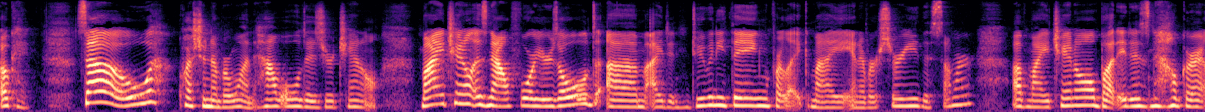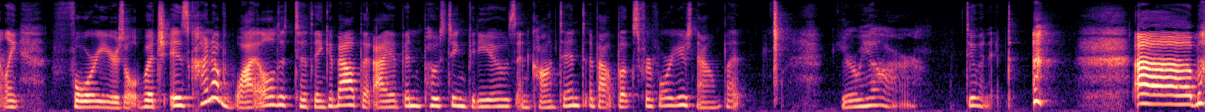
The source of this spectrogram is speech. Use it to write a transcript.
Okay, so question number one, how old is your channel? My channel is now four years old. Um, I didn't do anything for like my anniversary this summer of my channel, but it is now currently four years old, which is kind of wild to think about that I have been posting videos and content about books for four years now, but here we are doing it. um,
